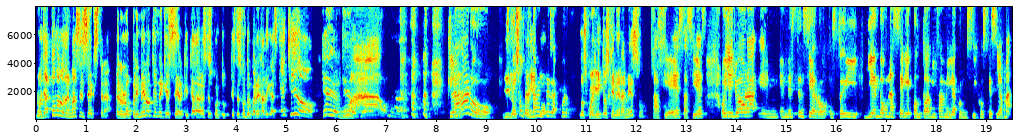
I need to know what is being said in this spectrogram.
¿no? Ya todo lo demás es extra, pero lo primero tiene que ser que cada vez que, es con tu- que estés con tu pareja digas, ¡qué chido! ¡Qué divertido! Wow. qué onda". Claro. Y Estoy los completamente jueguitos. de acuerdo. Los jueguitos generan eso. Así es, así es. Oye, yo ahora en, en este encierro estoy viendo una serie con toda mi familia, con mis hijos, que se llama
